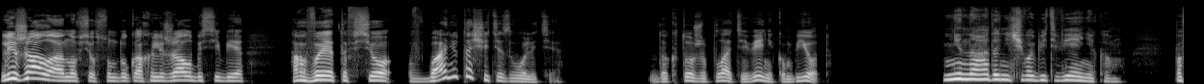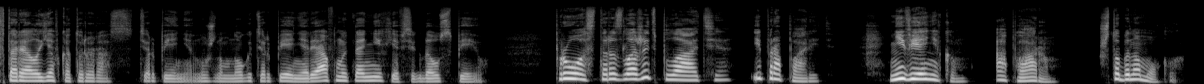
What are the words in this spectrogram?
«Лежало оно все в сундуках, лежало бы себе. А вы это все в баню тащить изволите?» «Да кто же платье веником бьет?» «Не надо ничего бить веником», Повторяла я в который раз. Терпение, нужно много терпения. Рявкнуть на них я всегда успею. Просто разложить платье и пропарить. Не веником, а паром, чтобы намокло.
